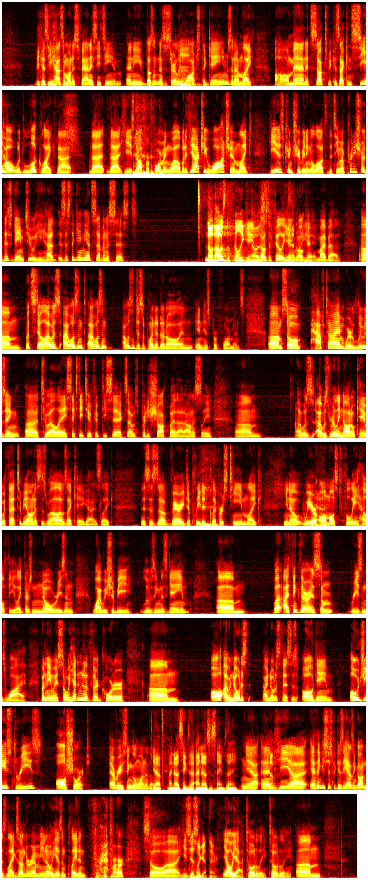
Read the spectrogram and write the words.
because he has him on his fantasy team, and he doesn't necessarily Mm. watch the games, and I'm like, "Oh man, it sucks because I can see how it would look like that that that he's not performing well." But if you actually watch him, like he is contributing a lot to the team. I'm pretty sure this game too. He had is this the game he had seven assists? No, that was the Philly game. That That was the Philly yeah. game. Philly Okay, game. my bad. Um, but still, I was I wasn't I wasn't I wasn't disappointed at all in in his performance. Um, so halftime we're losing uh, to LA 62-56. I was pretty shocked by that honestly. Um, I was I was really not okay with that to be honest as well. I was like, "Hey guys, like this is a very depleted Clippers team. Like, you know, we are Yeah. almost fully healthy. Like there's no reason why we should be losing this game." Um, but I think there is some reasons why. But anyway, so we head into the third quarter. Um, all I noticed, I noticed this is all game. OG's threes all short, every single one of them. Yep, I know it's the exact. I know it's the same thing. Yeah, and he, uh, I think it's just because he hasn't gotten his legs under him. You know, he hasn't played in forever, so uh, he's just He'll get there. yeah, oh yeah, totally, totally. Um,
